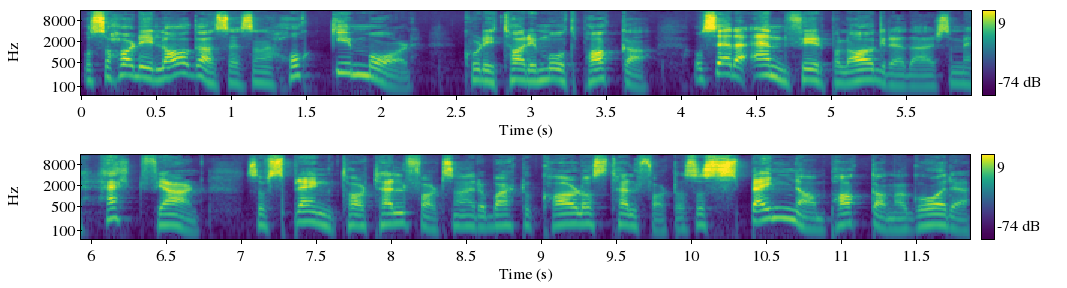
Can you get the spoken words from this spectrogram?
og så har de laga seg sånne hockeymål hvor de tar imot pakker, og så er det én fyr på lageret der som er helt fjern, som springer, tar tilfart, sånn Roberto Carlos-tilfart, og så spenner han pakkene av gårde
